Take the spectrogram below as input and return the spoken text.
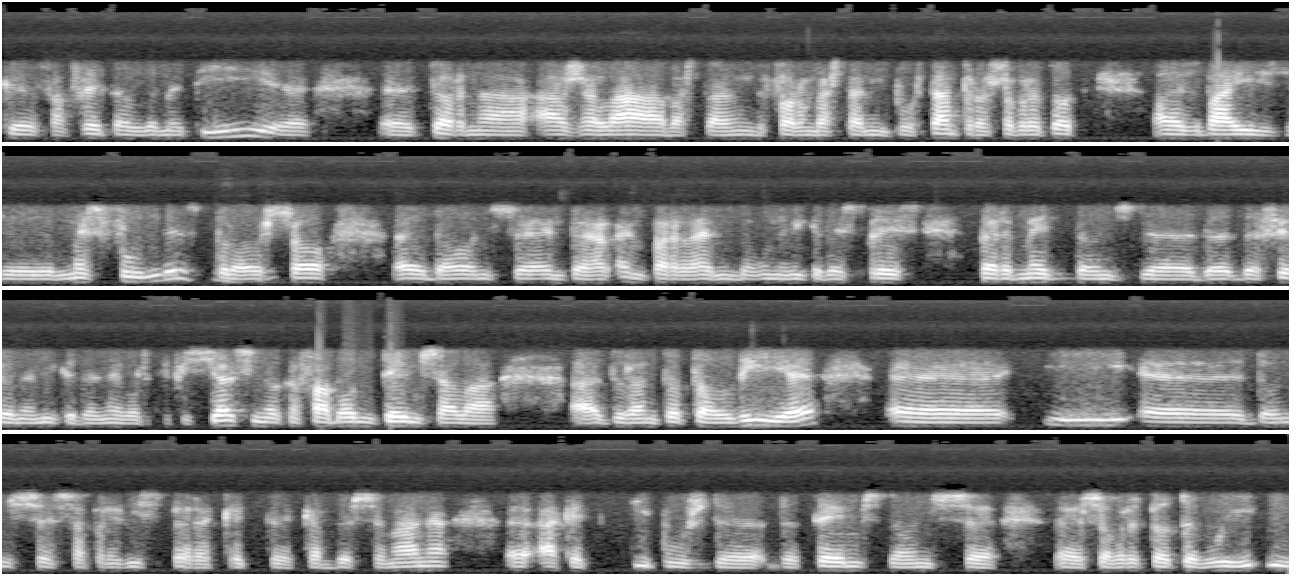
que fa fred al matí, eh, eh, torna a gelar bastant, de forma bastant important, però sobretot a les valls eh, més fundes, però mhm. -huh. això eh, doncs, en, en parlem una mica després, permet doncs, de, de, de fer una mica de neu artificial, sinó que fa bon temps a la, a, durant tot el dia eh, i eh, doncs s'ha previst per aquest cap de setmana eh, aquest tipus de, de temps, doncs, eh, sobretot avui i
